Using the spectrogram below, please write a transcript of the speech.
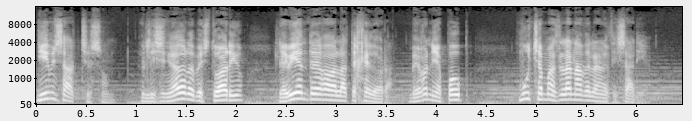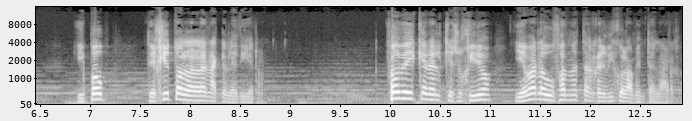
James Atchison, el diseñador de vestuario, le había entregado a la tejedora, Begonia Pope, mucha más lana de la necesaria, y Pope tejió toda la lana que le dieron. Fue Baker el que sugirió llevar la bufanda tan ridículamente larga.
